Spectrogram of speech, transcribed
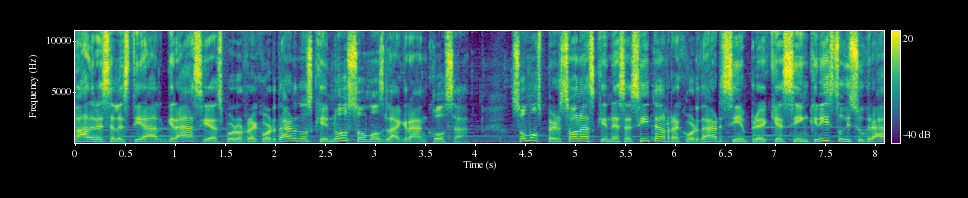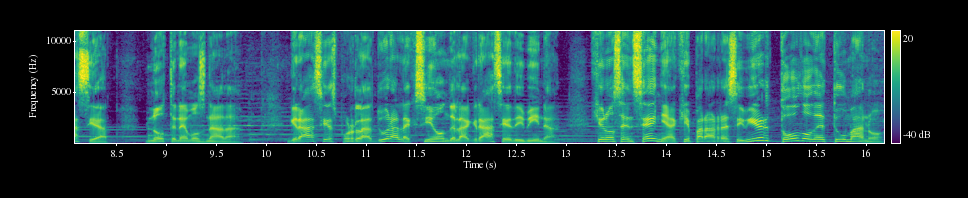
Padre Celestial, gracias por recordarnos que no somos la gran cosa. Somos personas que necesitan recordar siempre que sin Cristo y su gracia no tenemos nada. Gracias por la dura lección de la gracia divina, que nos enseña que para recibir todo de tu mano,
